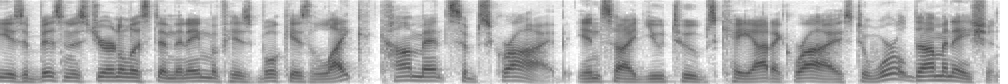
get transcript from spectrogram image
He is a business journalist, and the name of his book is Like, Comment, Subscribe Inside YouTube's Chaotic Rise to World Domination.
